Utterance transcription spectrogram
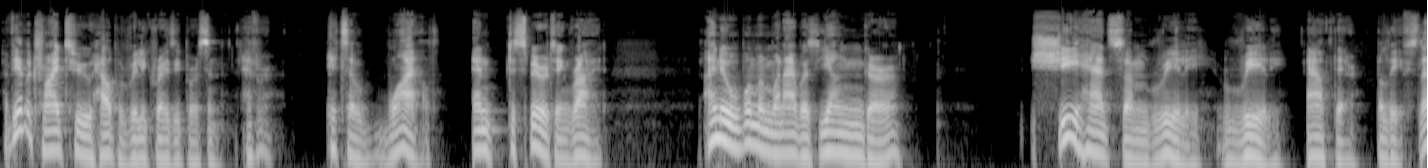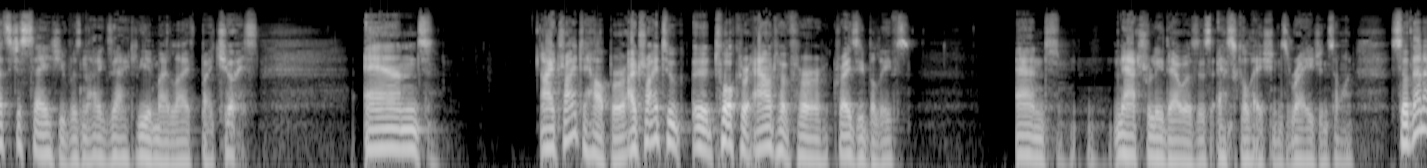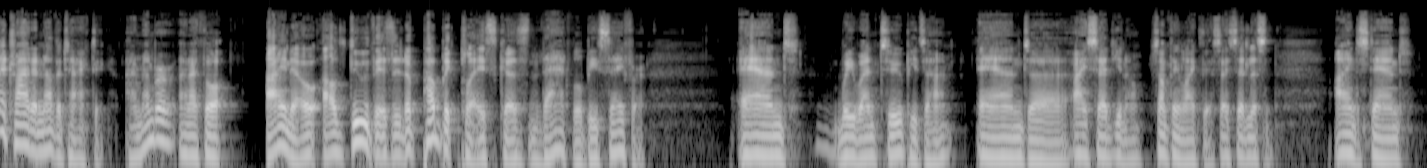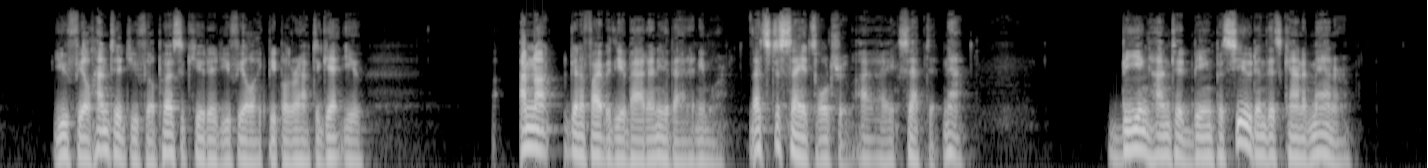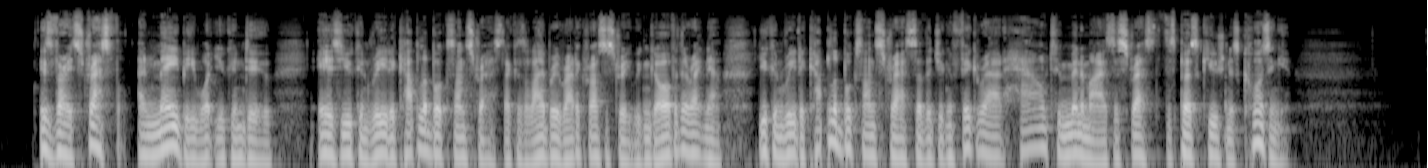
Have you ever tried to help a really crazy person? Ever? It's a wild and dispiriting ride. I knew a woman when I was younger. She had some really, really out there beliefs. Let's just say she was not exactly in my life by choice. And I tried to help her. I tried to uh, talk her out of her crazy beliefs. And naturally, there was this escalations, rage, and so on. So then I tried another tactic. I remember, and I thought, I know, I'll do this in a public place because that will be safer. And we went to Pizza Hut, and uh, I said, you know, something like this. I said, listen, I understand you feel hunted, you feel persecuted, you feel like people are out to get you. I'm not going to fight with you about any of that anymore. Let's just say it's all true. I, I accept it. Now, being hunted, being pursued in this kind of manner is very stressful. And maybe what you can do is you can read a couple of books on stress. Like there's a library right across the street. We can go over there right now. You can read a couple of books on stress so that you can figure out how to minimize the stress that this persecution is causing you.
